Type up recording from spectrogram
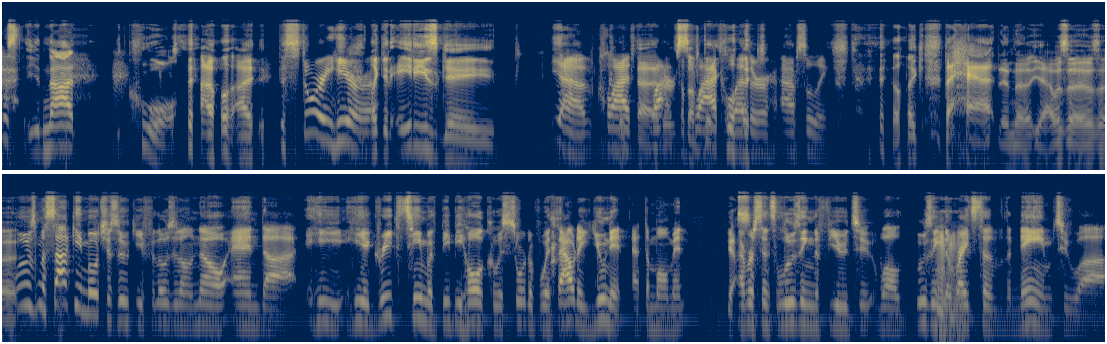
this not cool. I, I The story here, like an '80s gay, yeah, clad black, or something, black like- leather, absolutely. like the hat and the yeah. It was a it was a Well, it was Masaki Mochizuki, for those who don't know, and uh, he he agreed to team with BB Hulk, who is sort of without a unit at the moment, yes. ever since losing the feud to well, losing Mhm. the rights to the name to uh,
